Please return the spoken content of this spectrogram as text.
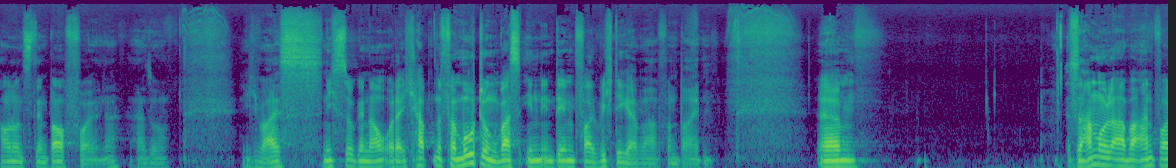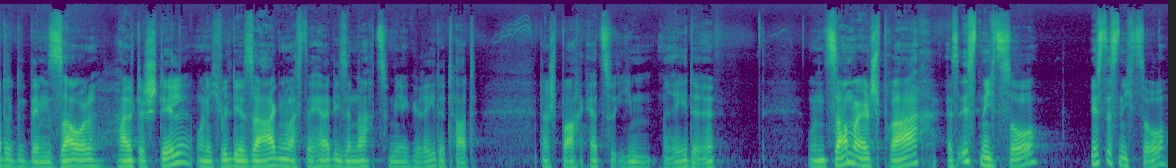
hauen uns den Bauch voll. Ne? Also ich weiß nicht so genau oder ich habe eine Vermutung, was ihnen in dem Fall wichtiger war von beiden. Ähm, Samuel aber antwortete dem Saul, halte still und ich will dir sagen, was der Herr diese Nacht zu mir geredet hat. Da sprach er zu ihm, rede. Und Samuel sprach, es ist nicht so, ist es nicht so,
